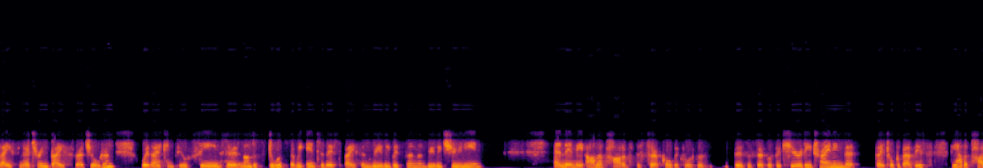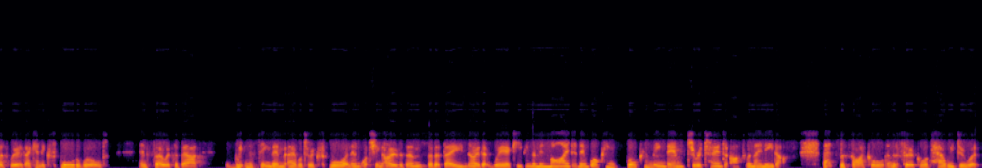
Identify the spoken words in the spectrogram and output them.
safe, nurturing base for our children where they can feel seen, heard and understood. So we enter their space and really listen and really tune in. And then the other part of the circle, we call it the, there's a circle security training that they talk about this. The other part is where they can explore the world. And so it's about witnessing them able to explore and then watching over them so that they know that we're keeping them in mind and then welcoming, welcoming them to return to us when they need us. That's the cycle and the circle of how we do it.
